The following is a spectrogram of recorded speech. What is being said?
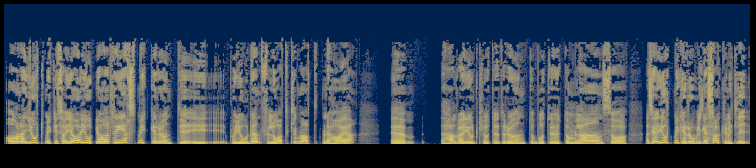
om man har gjort mycket så. Jag har, gjort, jag har rest mycket runt i, i, på jorden, förlåt klimatet, men det har jag. Eh, halva jordklotet runt och bott utomlands. Och, alltså jag har gjort mycket roliga saker i mitt liv.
